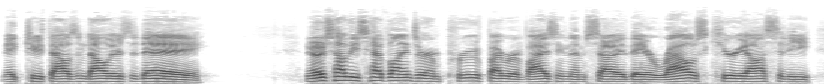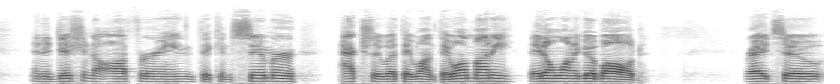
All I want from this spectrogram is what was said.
Make $2,000 a day. Notice how these headlines are improved by revising them so they arouse curiosity in addition to offering the consumer actually what they want. They want money, they don't want to go bald, right? So,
